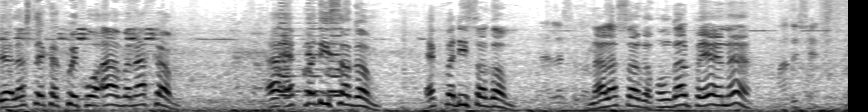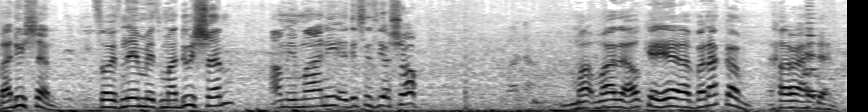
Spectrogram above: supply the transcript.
yeah let's take a quick walk ah vanakam uh, ekpadi sagam ekpadi sagam nala sagam ungal pe na. Badushan. So his name is Madushan. I'm Imani. This is your shop? Ma mother. Okay, yeah. Vanakam. All right then.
